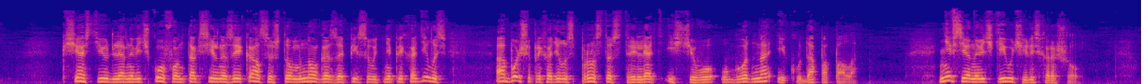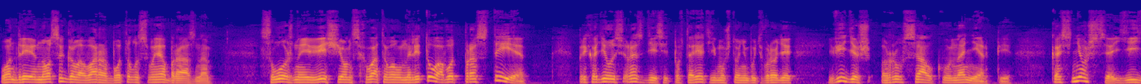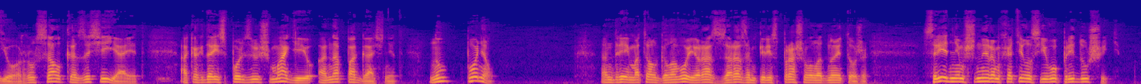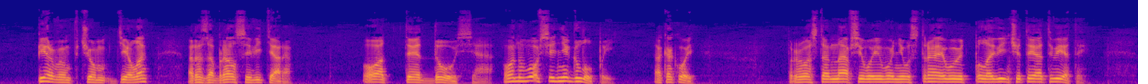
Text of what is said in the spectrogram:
к счастью для новичков, он так сильно заикался, что много записывать не приходилось, а больше приходилось просто стрелять из чего угодно и куда попало. Не все новички учились хорошо. У Андрея Носа голова работала своеобразно. Сложные вещи он схватывал на лету, а вот простые приходилось раз десять повторять ему что-нибудь вроде «Видишь русалку на нерпе?» Коснешься ее, русалка засияет, а когда используешь магию, она погаснет. Ну, понял? Андрей мотал головой и раз за разом переспрашивал одно и то же. Средним шныром хотелось его придушить. Первым, в чем дело, разобрался Витяра. «О ты, Дуся! Он вовсе не глупый. А какой? Просто-навсего его не устраивают половинчатые ответы.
